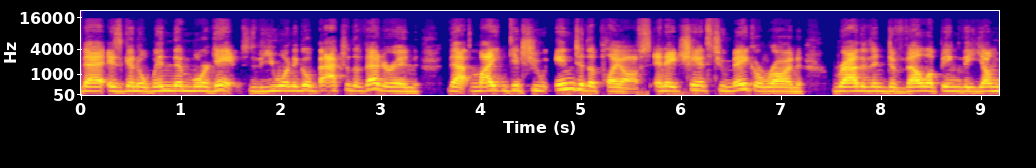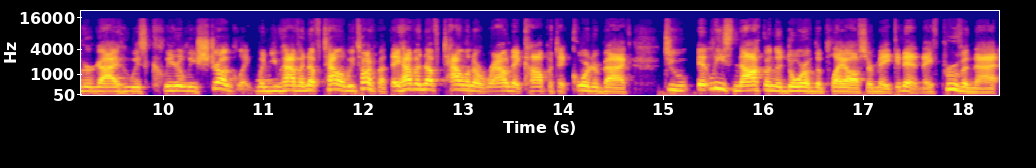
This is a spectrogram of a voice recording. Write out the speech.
that is going to win them more games? Do you want to go back to the veteran that might get you into the playoffs and a chance to make a run rather than developing the younger guy who is clearly struggling? When you have enough talent, we talked about they have enough talent around a competent quarterback to at least knock on the door of the playoffs or make it in. They've proven that.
